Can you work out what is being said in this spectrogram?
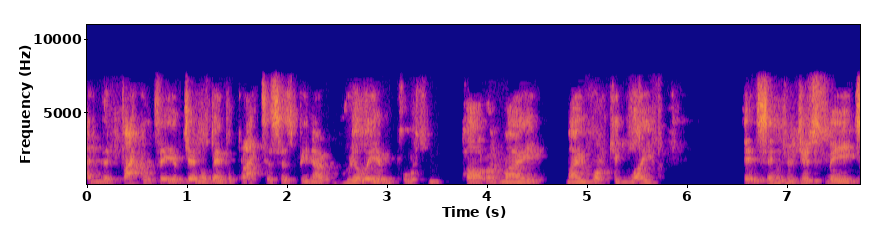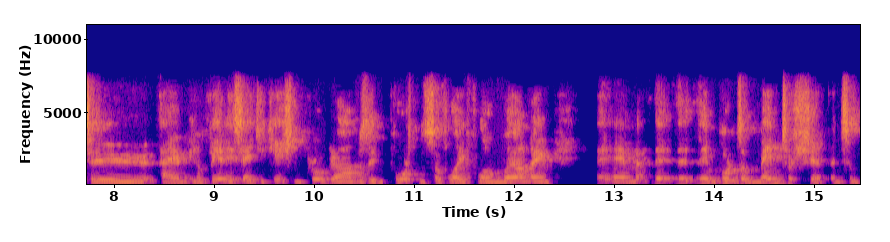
and the faculty of general dental practice has been a really important part of my my working life. It's introduced me to um, you know various education programs, the importance of lifelong learning, um, the, the, the, importance of mentorship, and some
